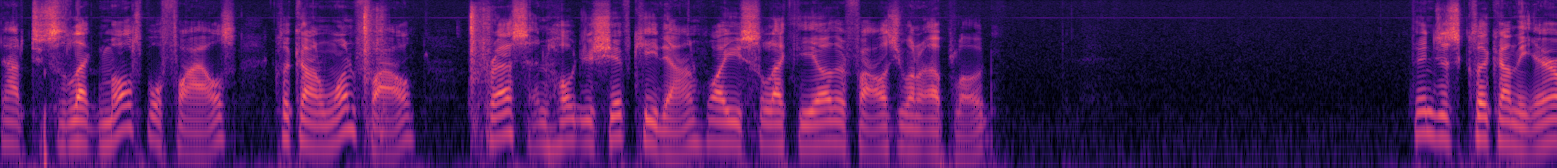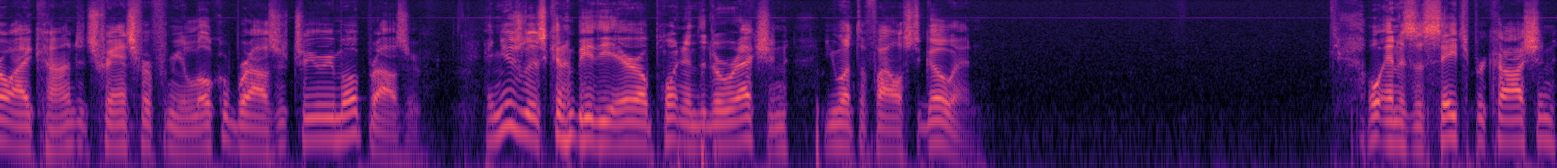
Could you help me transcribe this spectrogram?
Now to select multiple files, click on one file, press and hold your shift key down while you select the other files you want to upload. Then just click on the arrow icon to transfer from your local browser to your remote browser. And usually it's going to be the arrow pointing in the direction you want the files to go in. Oh, and as a safety precaution,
